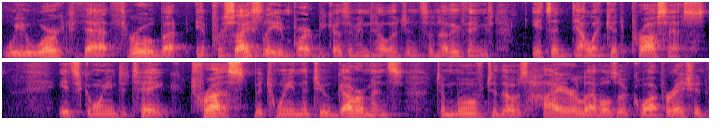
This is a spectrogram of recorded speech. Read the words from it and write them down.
we worked that through, but in, precisely in part because of intelligence and other things, It's a delicate process. It's going to take trust between the two governments to move to those higher levels of cooperation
